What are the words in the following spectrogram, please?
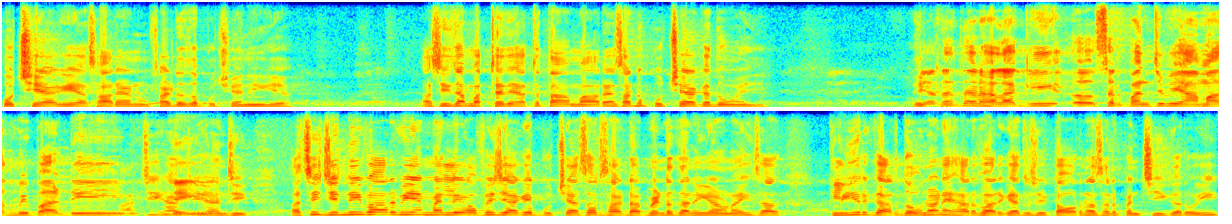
ਪੁੱਛਿਆ ਗਿਆ ਸਾਰਿਆਂ ਨੂੰ ਸਾਡੇ ਤਾਂ ਪੁੱਛਿਆ ਨਹੀਂ ਗਿਆ। ਅਸੀਂ ਤਾਂ ਮੱਥੇ ਦੇ ਹੱਥ ਤਾਂ ਮਾਰ ਰਹੇ ਹਾਂ, ਸਾਨੂੰ ਪੁੱਛਿਆ ਕਦੋਂ ਹੈ ਜੀ? ਜ਼ਿਆਦਾਤਰ ਹਾਲਾਂਕਿ ਅ, ਸਰਪੰਚ ਵੀ ਆਮ ਆਦਮੀ ਪਾਰਟੀ ਹਾਂਜੀ ਹਾਂਜੀ ਹਾਂਜੀ। ਅਸੀਂ ਜਿੰਨੀ ਵਾਰ ਵੀ ਐਮਐਲਏ ਆਫਿਸ ਜਾ ਕੇ ਪੁੱਛਿਆ ਸਰ ਸਾਡਾ ਪਿੰਡ ਦਾ ਨਹੀਂ ਆਉਣਾ ਜੀ ਕਲੀਅਰ ਕਰ ਦਿਓ ਉਹਨਾਂ ਨੇ ਹਰ ਵਾਰ ਕਿਹਾ ਤੁਸੀਂ ਟੌਰ ਨਾਲ ਸਰਪੰਚੀ ਕਰੋ ਜੀ।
